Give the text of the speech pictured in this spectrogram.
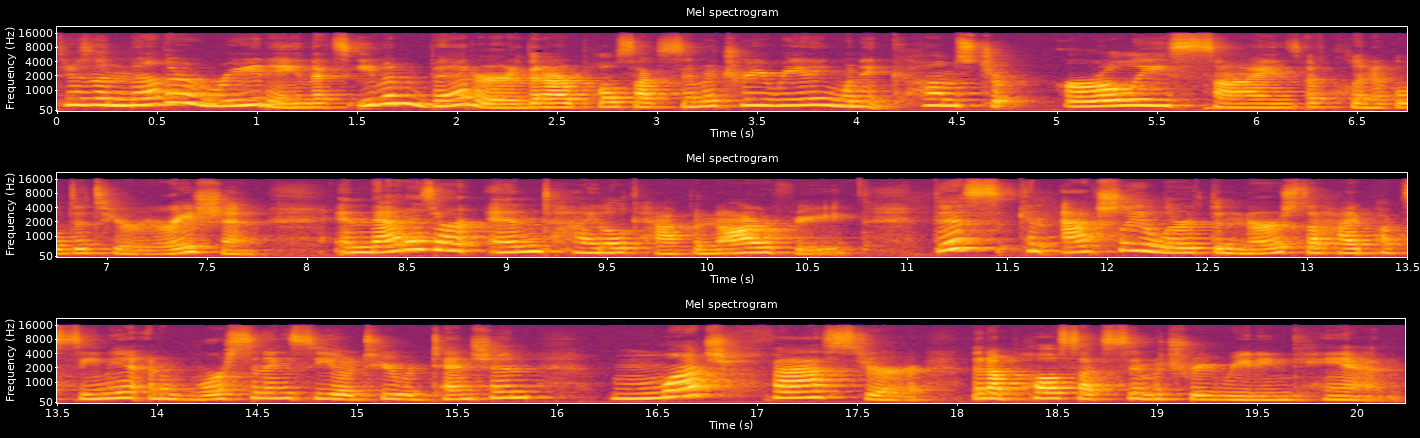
there's another reading that's even better than our pulse oximetry reading when it comes to early signs of clinical deterioration, and that is our end tidal capnography. This can actually alert the nurse to hypoxemia and worsening CO2 retention much faster than a pulse oximetry reading can.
